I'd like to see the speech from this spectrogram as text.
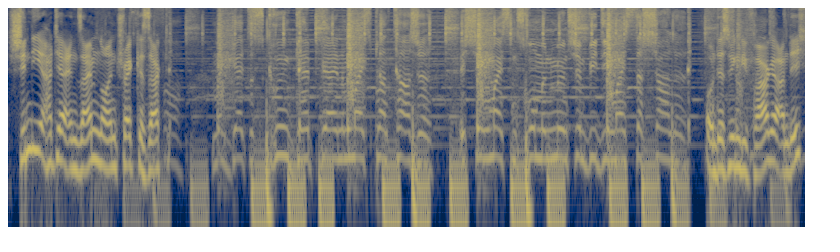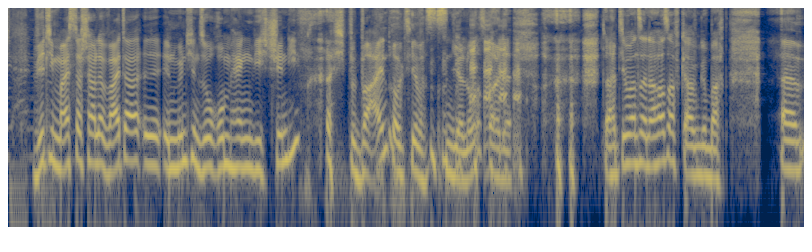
Shindy hat ja in seinem neuen Track gesagt, mein Geld ist grün-gelb wie eine Maisplantage. Ich häng meistens rum in München wie die Meisterschale. Und deswegen die Frage an dich: Wird die Meisterschale weiter äh, in München so rumhängen wie Shindy? Ich bin beeindruckt hier. Was ist denn hier los heute? da hat jemand seine Hausaufgaben gemacht. Ähm,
